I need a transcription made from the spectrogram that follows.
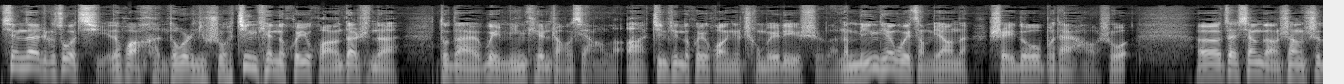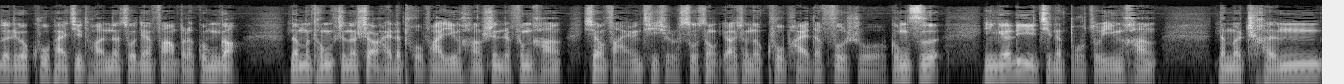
现在这个做企业的话，很多人就说今天的辉煌，但是呢，都在为明天着想了啊。今天的辉煌已经成为历史了，那明天会怎么样呢？谁都不太好说。呃，在香港上市的这个酷派集团呢，昨天发布了公告。那么同时呢，上海的浦发银行深圳分行向法院提起了诉讼，要求呢酷派的附属公司应该立即呢补足银行那么承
